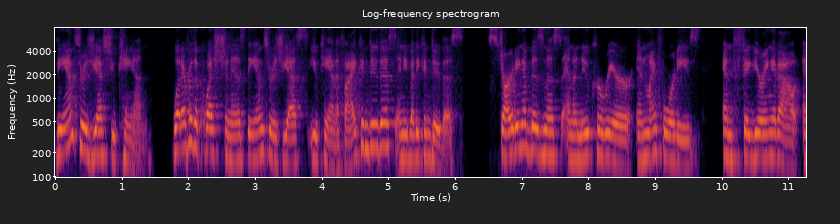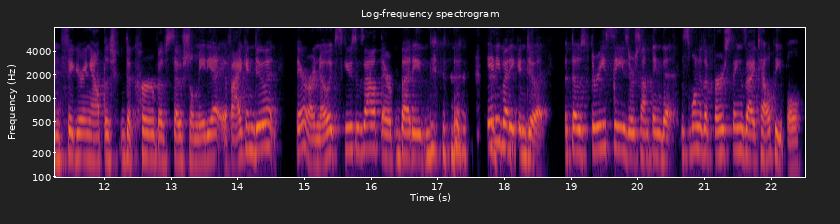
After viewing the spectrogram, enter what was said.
The answer is yes, you can whatever the question is, the answer is yes, you can. If I can do this, anybody can do this. Starting a business and a new career in my 40s and figuring it out and figuring out the, the curve of social media. If I can do it, there are no excuses out there, buddy. anybody can do it. But those three C's are something that is one of the first things I tell people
